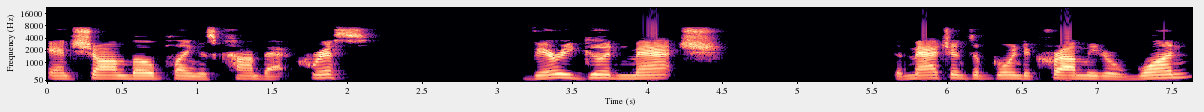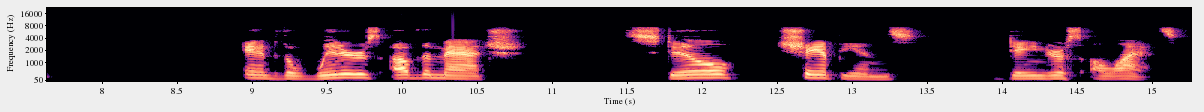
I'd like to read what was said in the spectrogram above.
and Sean Loeb playing as Combat Chris. Very good match. The match ends up going to crowd meter one, and the winners of the match still champions Dangerous Alliance.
